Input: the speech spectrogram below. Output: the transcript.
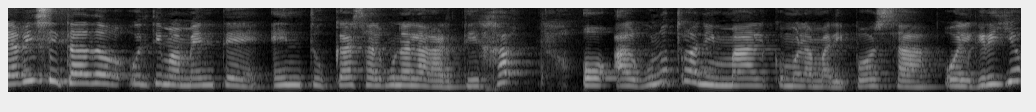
¿Te ha visitado últimamente en tu casa alguna lagartija o algún otro animal como la mariposa o el grillo?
